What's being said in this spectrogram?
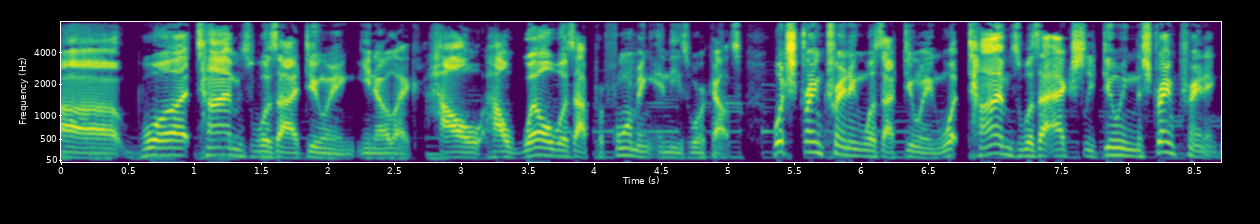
Uh, what times was I doing? You know, like how, how well was I performing in these workouts? What strength training was I doing? What times was I actually doing the strength training?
